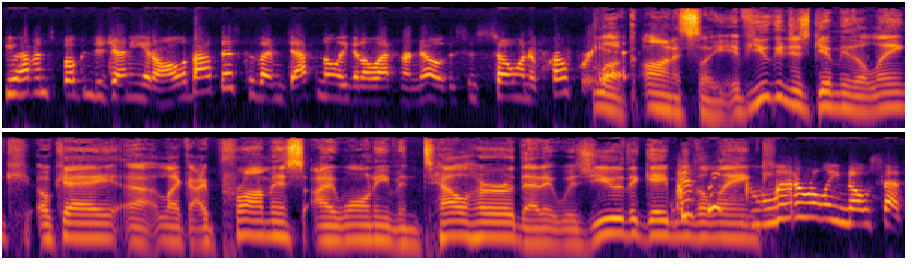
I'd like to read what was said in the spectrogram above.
You haven't spoken to Jenny at all about this because I'm definitely going to let her know. This is so inappropriate. look, honestly, if you could just give me the link, okay? Uh, like, I promise I won't even tell her that it was you that gave me this the makes link. literally no sense.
